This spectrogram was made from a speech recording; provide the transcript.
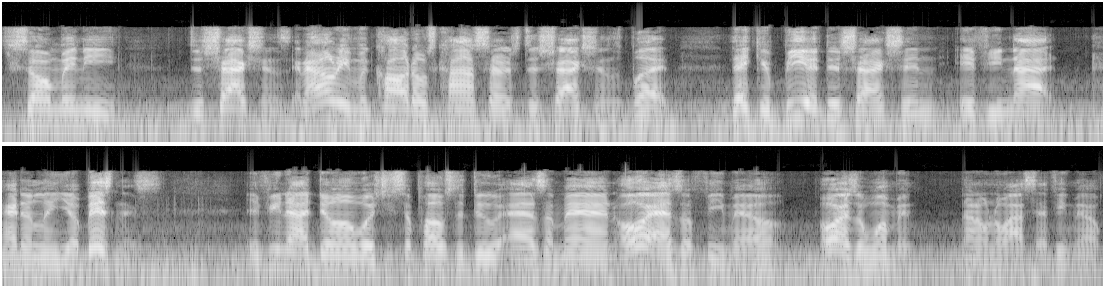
so many distractions. And I don't even call those concerts distractions, but they could be a distraction if you're not handling your business. If you're not doing what you're supposed to do as a man or as a female or as a woman, I don't know why I said female,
